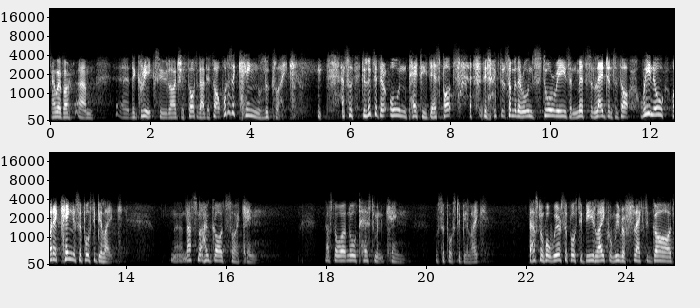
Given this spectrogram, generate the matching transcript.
However, um, uh, the Greeks, who largely thought of that, they thought, what does a king look like? and so they looked at their own petty despots. they looked at some of their own stories and myths and legends and thought, we know what a king is supposed to be like. No, that's not how God saw a king. That's not what an Old Testament king was supposed to be like. That's not what we're supposed to be like when we reflect God,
